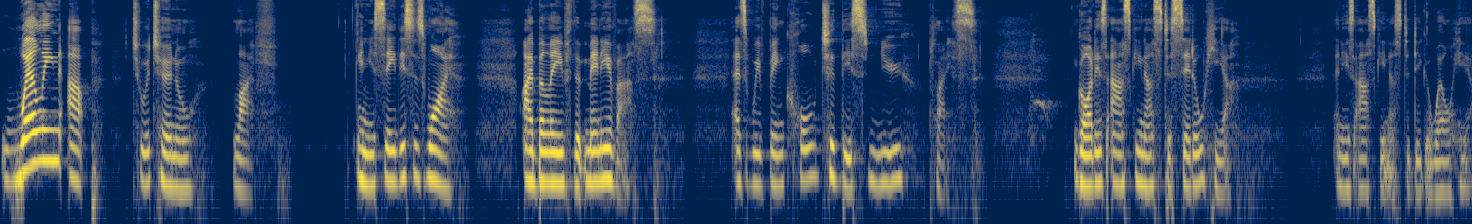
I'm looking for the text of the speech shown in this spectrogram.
welling up to eternal life. And you see, this is why I believe that many of us as we've been called to this new place. God is asking us to settle here, and He's asking us to dig a well here.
